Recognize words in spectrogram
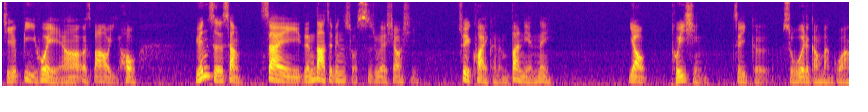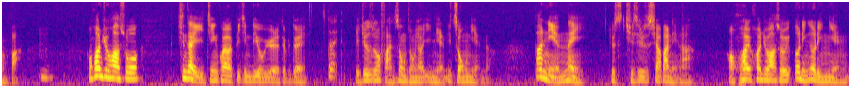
结闭会，然后二十八号以后，原则上在人大这边所释出的消息，最快可能半年内。要推行这个所谓的港版国安法，嗯，那换句话说，现在已经快要逼近六月了，对不对？对，也就是说反送中要一年一周年了，半年内就是其实就是下半年啦。哦，换换句话说，二零二零年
